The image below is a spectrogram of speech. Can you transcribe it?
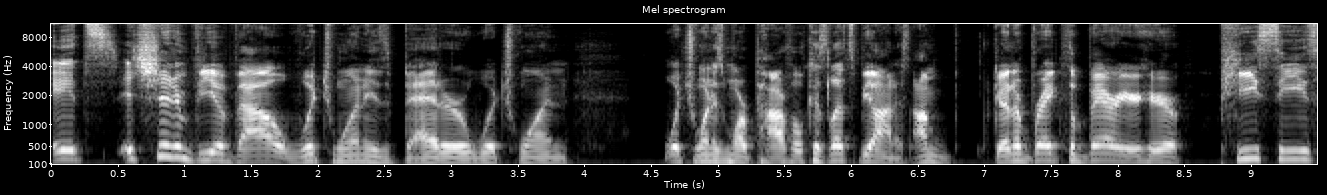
it's it shouldn't be about which one is better, which one which one is more powerful? Because let's be honest i'm gonna break the barrier here. Pcs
